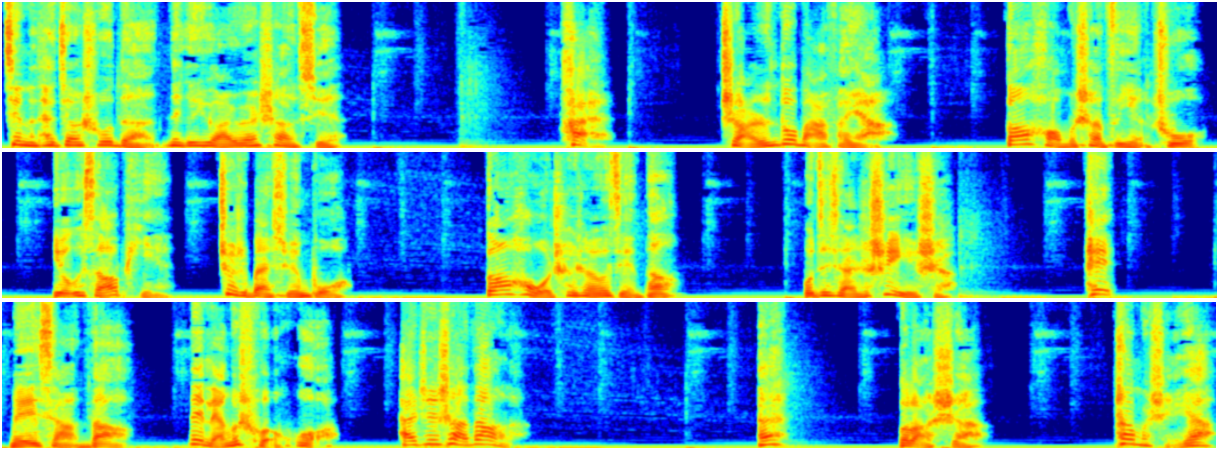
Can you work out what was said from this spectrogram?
进了他教书的那个幼儿园上学。嗨，找人多麻烦呀！刚好我们上次演出有个小品，就是扮巡捕，刚好我车上有警灯，我就想着试一试。没想到那两个蠢货还真上当了。哎，何老师，他们谁呀？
